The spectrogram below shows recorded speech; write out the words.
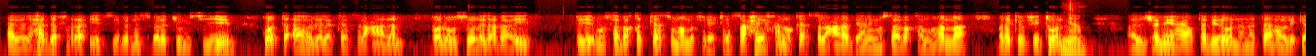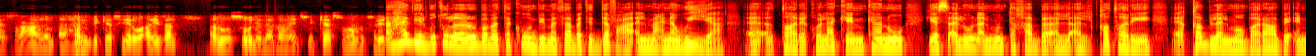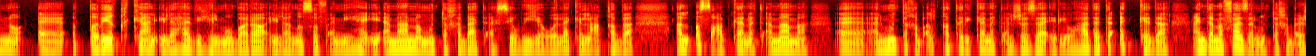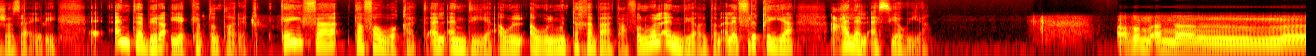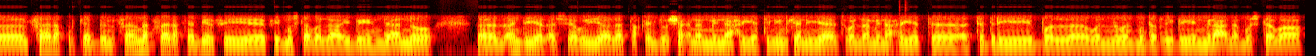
الهدف الرئيسي بالنسبة للتونسيين هو التأهل إلى كأس العالم والوصول إلى بعيد في مسابقة كأس أمم أفريقيا، صحيح أنه كأس العرب يعني مسابقة مهمة ولكن في تونس نعم. الجميع يعتبرون أن التأهل لكأس العالم أهم بكثير وأيضا الوصول إلى بعيد في كأس امم افريقيا. هذه البطولة لربما تكون بمثابة الدفعة المعنوية آه، طارق ولكن كانوا يسألون المنتخب القطري آه، قبل المباراة بأنه آه، الطريق كان إلى هذه المباراة إلى نصف النهائي أمام منتخبات آسيوية ولكن العقبة الأصعب كانت أمام المنتخب القطري كانت الجزائري وهذا تأكد عندما فاز المنتخب الجزائري. أنت برأيك كابتن طارق كيف تفوقت الأندية أو أو المنتخبات عفوا والأندية أيضا الإفريقية على الآسيوية؟ أظن أن الفارق الكبير هناك فارق كبير في في مستوى اللاعبين لأنه الأندية الآسيوية لا تقل شانا من ناحية الإمكانيات ولا من ناحية التدريب والمدربين من أعلى مستوى.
